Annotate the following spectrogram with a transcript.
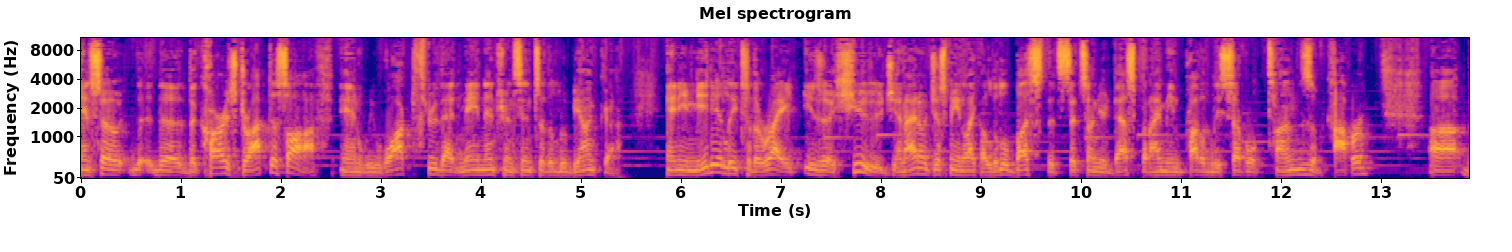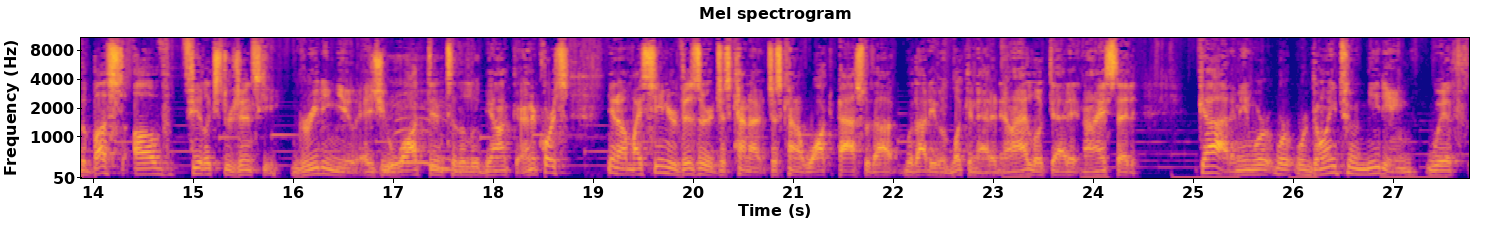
And so the, the, the cars dropped us off, and we walked through that main entrance into the Lubyanka. And immediately to the right is a huge, and I don't just mean like a little bust that sits on your desk, but I mean probably several tons of copper. Uh, the bust of Felix Dzerzhinsky greeting you as you walked into the Lubyanka. And of course, you know, my senior visitor just kind of just kind of walked past without without even looking at it. And I looked at it and I said, God, I mean, we're, we're, we're going to a meeting with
